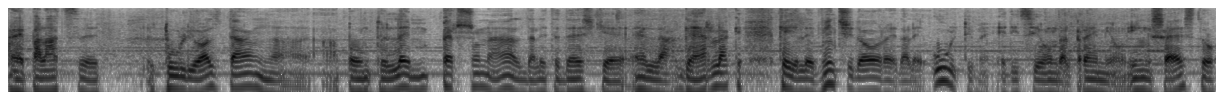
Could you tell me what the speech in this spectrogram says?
eh, Palazzo Tullio Altan, appunto l'em personale dalle tedesche Ella Gerlach, che è le vincitore dalle ultime edizioni del premio in sesto,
